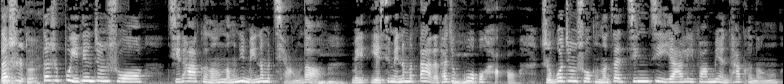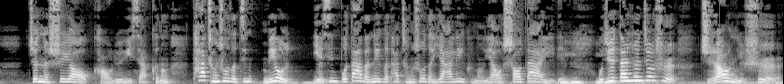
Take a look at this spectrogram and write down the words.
但是但是不一定就是说其他可能能力没那么强的，没野心没那么大的，他就过不好。只不过就是说，可能在经济压力方面，他可能真的是要考虑一下，可能他承受的经没有野心不大的那个，他承受的压力可能要稍大一点。我觉得单身就是只要你是，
